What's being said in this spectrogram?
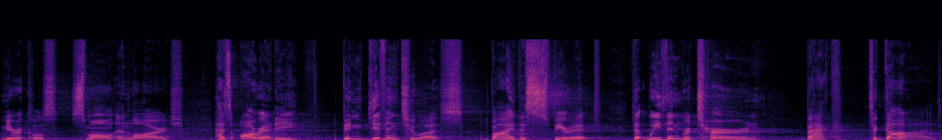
miracles small and large has already been given to us by the Spirit that we then return back to God.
